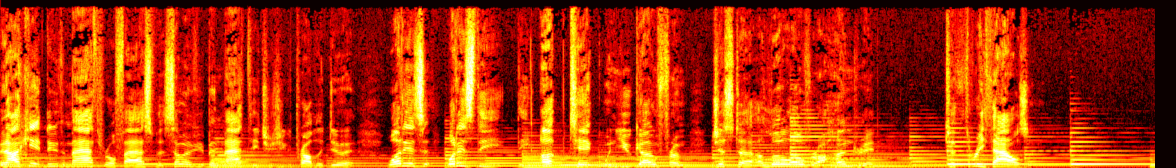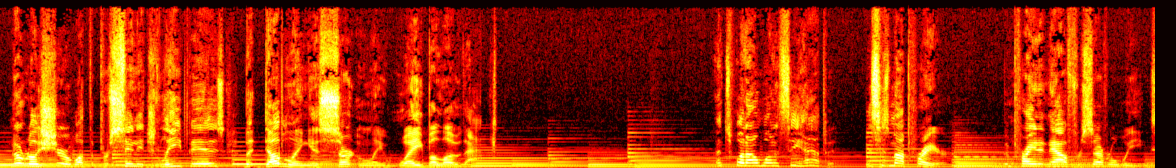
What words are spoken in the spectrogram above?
I mean, I can't do the math real fast, but some of you have been math teachers. You could probably do it. What is what is the the uptick when you go from just a, a little over hundred to three thousand? I'm not really sure what the percentage leap is, but doubling is certainly way below that. That's what I want to see happen. This is my prayer. I've been praying it now for several weeks.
